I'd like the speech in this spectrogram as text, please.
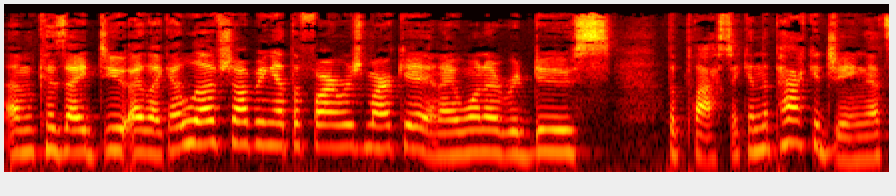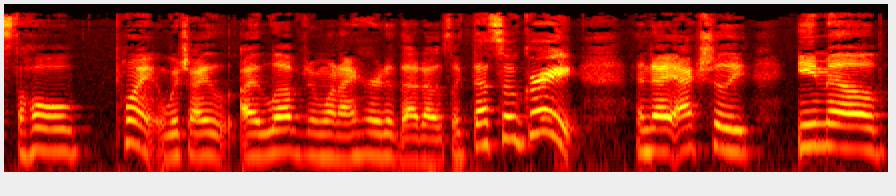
because I do. I like. I love shopping at the farmers market, and I want to reduce the plastic and the packaging. That's the whole point, which I I loved. And when I heard of that, I was like, "That's so great!" And I actually emailed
